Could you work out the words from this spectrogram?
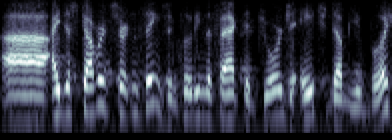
uh, I discovered certain things, including the fact that George H. W. Bush.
